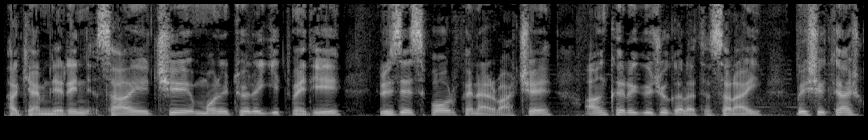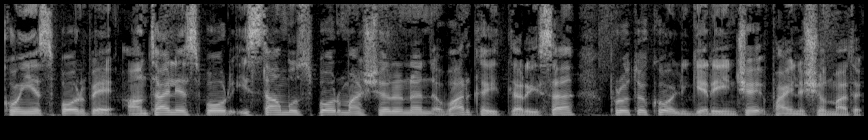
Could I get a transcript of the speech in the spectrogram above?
Hakemlerin saha içi monitöre gitmediği Rize Spor Fenerbahçe, Ankara Gücü Galatasaray, Beşiktaş Konyaspor ve Antalya Spor İstanbul Spor maçlarının var kayıtları ise protokol gereğince paylaşılmadı.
